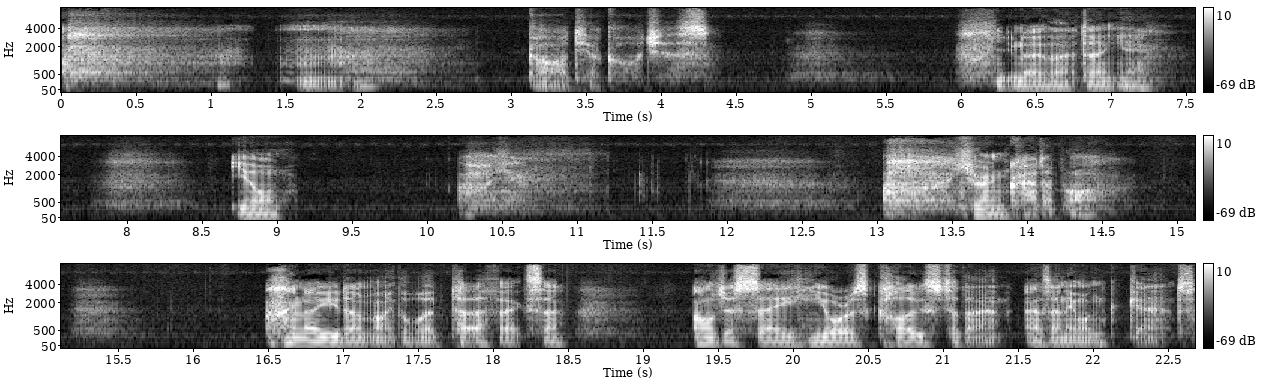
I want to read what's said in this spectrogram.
God, you're gorgeous. You know that, don't you? You're. Oh, you- oh, you're incredible. I know you don't like the word perfect, so I'll just say you're as close to that as anyone could get,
